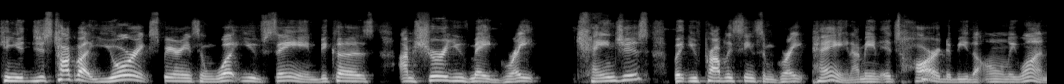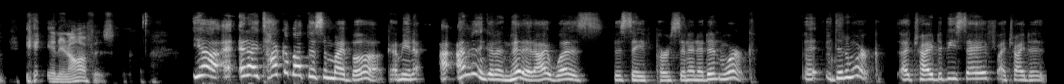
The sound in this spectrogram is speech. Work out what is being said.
Can you just talk about your experience and what you've seen? Because i'm sure you've made great changes but you've probably seen some great pain. I mean it's hard to be the only one in an office yeah, and I talk about this in my book. I mean, I, am going to admit it. I was the safe person, and it didn't work. It, didn't work. I tried to be safe. I tried to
